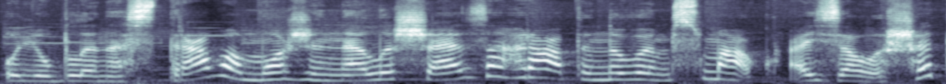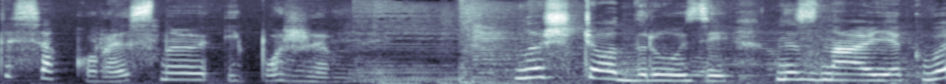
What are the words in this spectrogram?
улюблена страва може не лише заграти новим смаком, а й залишитися корисною і поживною. Ну що, друзі, не знаю, як ви,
